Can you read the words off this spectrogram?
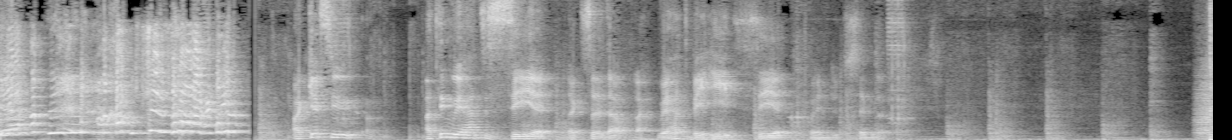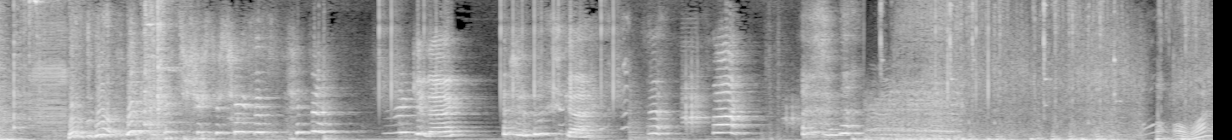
I'm so sorry! I guess you. I think we had to see it, like so that like we had to be here to see it when you said this. Freaking out! This guy. oh, oh, what?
